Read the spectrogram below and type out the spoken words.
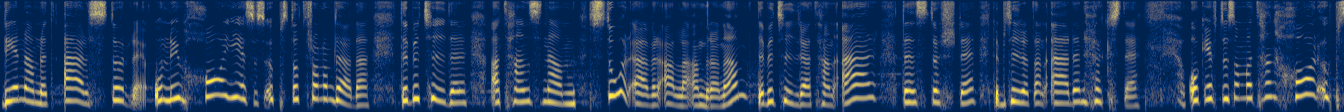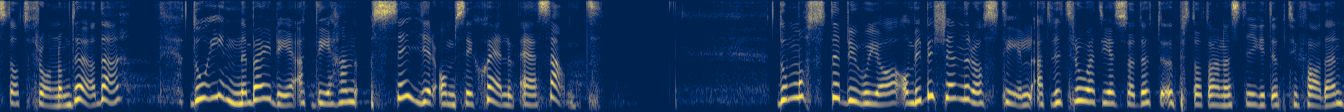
Det namnet är större. Och nu har Jesus uppstått från de döda. Det betyder att hans namn står över alla andra namn. Det betyder att han är den störste. Det betyder att han är den högste. Och eftersom att han har uppstått från de döda, då innebär det att det han säger om sig själv är sant. Då måste du och jag, om vi bekänner oss till att vi tror att Jesus har dött och uppstått och han har stigit upp till Fadern,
